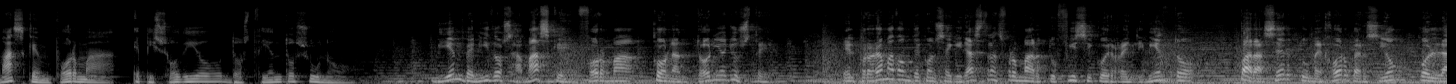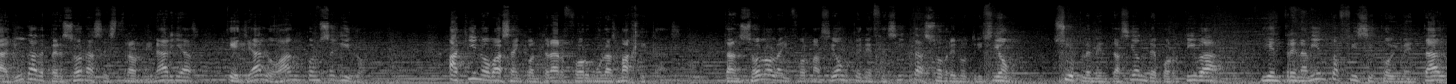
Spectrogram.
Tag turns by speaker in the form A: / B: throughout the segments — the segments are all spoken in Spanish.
A: Más que en forma, episodio 201.
B: Bienvenidos a Más que en forma con Antonio Yuste, el programa donde conseguirás transformar tu físico y rendimiento para ser tu mejor versión con la ayuda de personas extraordinarias que ya lo han conseguido. Aquí no vas a encontrar fórmulas mágicas, tan solo la información que necesitas sobre nutrición, suplementación deportiva y entrenamiento físico y mental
